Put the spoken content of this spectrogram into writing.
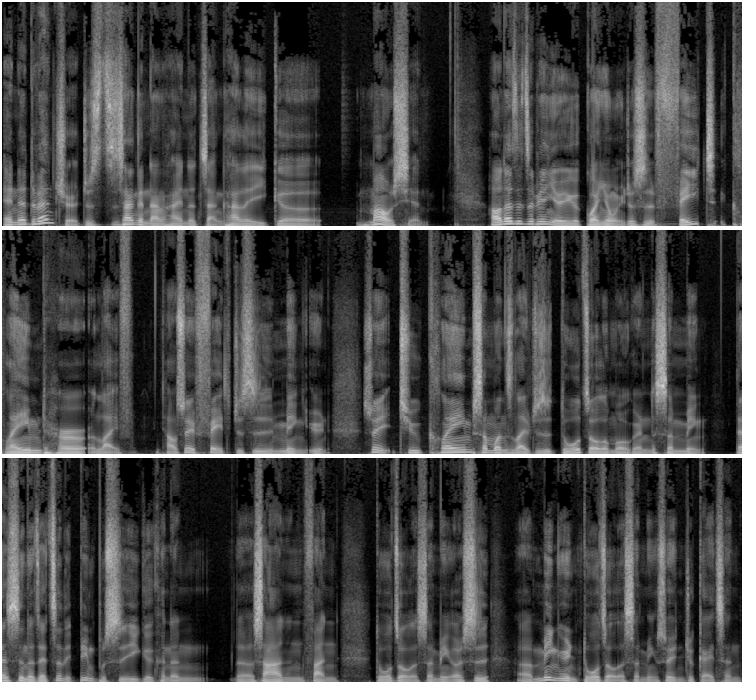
an adventure，就是这三个男孩呢展开了一个冒险。好，那在这边有一个惯用语，就是 fate claimed her life。好，所以 fate 就是命运，所以 to claim someone's life 就是夺走了某个人的生命。但是呢，在这里并不是一个可能呃杀人犯夺走了生命，而是呃命运夺走了生命，所以你就改成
